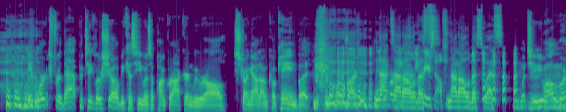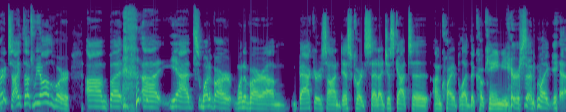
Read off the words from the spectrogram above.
it worked for that particular show because he was a punk rocker and we were all strung out on cocaine. But one of our, not, our, not all of us, not all of us, Wes. what you, you all weren't? I thought we all were. Um, but uh, yeah, it's one of our, one of our um, backers on Discord said, I just got to Unquiet Blood the cocaine years. And I'm like, yeah.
